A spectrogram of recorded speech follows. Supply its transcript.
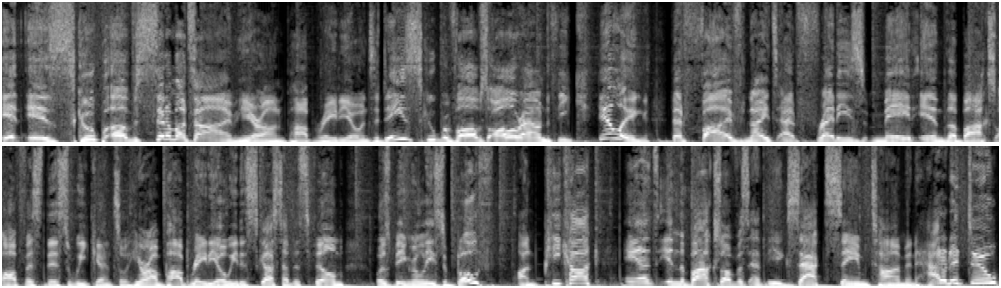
It is Scoop of Cinema time here on Pop Radio, and today's scoop revolves all around the killing that Five Nights at Freddy's made in the box office this weekend. So, here on Pop Radio, we discussed how this film was being released both on Peacock and in the box office at the exact same time. And how did it do?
